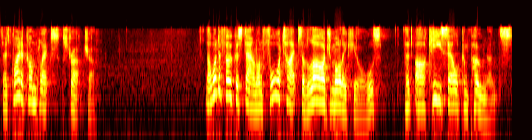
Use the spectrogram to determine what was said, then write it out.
So it's quite a complex structure. Now I want to focus down on four types of large molecules that are key cell components.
